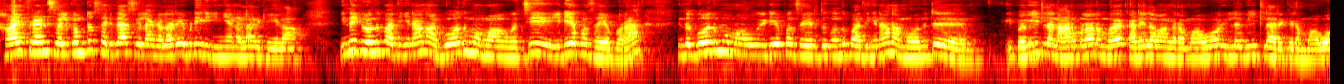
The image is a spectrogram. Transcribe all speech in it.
ஹாய் ஃப்ரெண்ட்ஸ் வெல்கம் டு சரிதாஸ் விழா எல்லாரும் எப்படி இருக்கீங்க? நல்லா இருக்கீங்களா? இன்றைக்கி வந்து பார்த்திங்கன்னா நான் கோதுமை மாவு வச்சு இடியப்பம் செய்ய போகிறேன் இந்த கோதுமை மாவு இடியப்பம் செய்கிறதுக்கு வந்து பார்த்தீங்கன்னா நம்ம வந்துட்டு இப்போ வீட்டில் நார்மலாக நம்ம கடையில் வாங்குற மாவோ இல்லை வீட்டில் அரைக்கிற மாவோ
